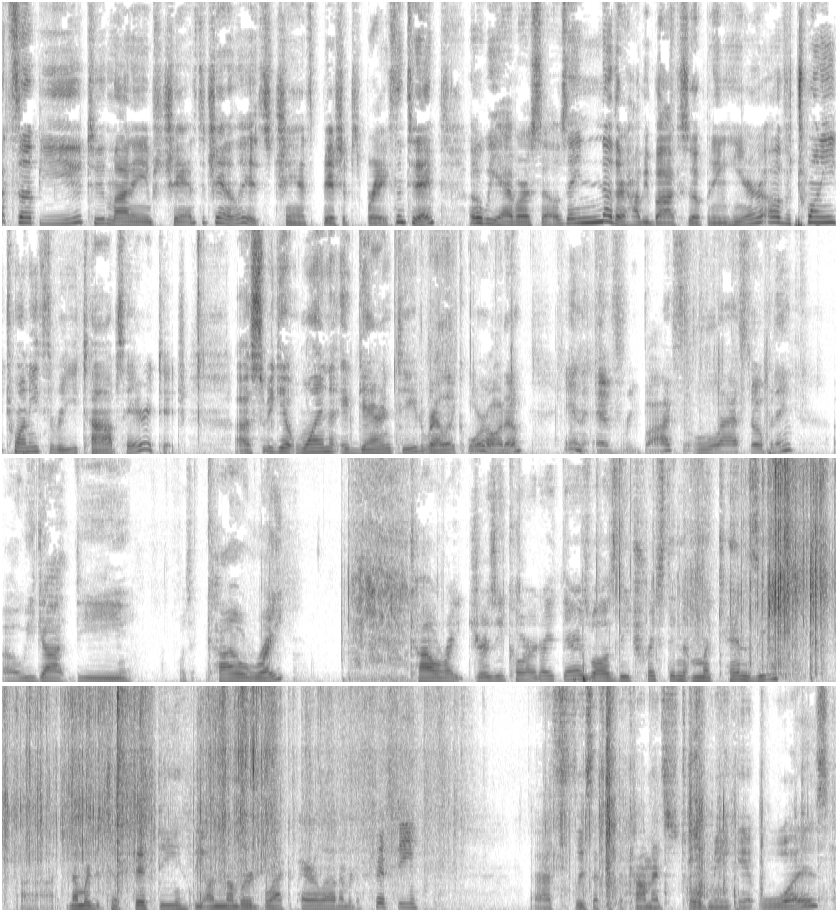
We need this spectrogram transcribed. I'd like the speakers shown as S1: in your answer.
S1: What's up, YouTube? My name's Chance. The channel is Chance Bishop's Breaks, and today oh, we have ourselves another hobby box opening here of 2023 Topps Heritage. Uh, so we get one guaranteed relic or auto in every box. Last opening, uh, we got the was it Kyle Wright, Kyle Wright jersey card right there, as well as the Tristan McKenzie uh, numbered to 50, the unnumbered black parallel numbered to 50. That's, at least that's what the comments told me it was.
